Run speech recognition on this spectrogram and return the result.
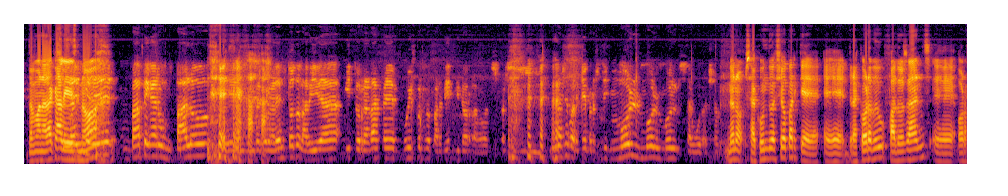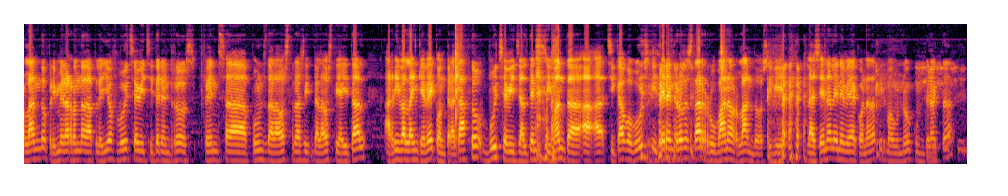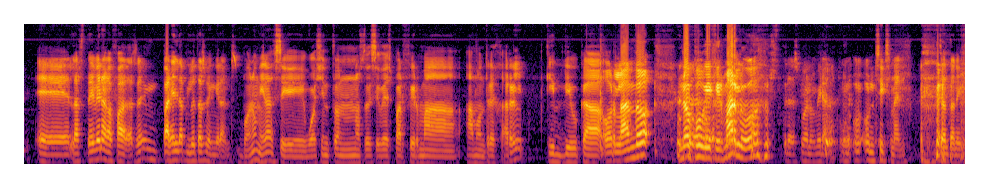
demanarà calés, L'any no? que ve va pegar un palo, eh, ens recordarem tota la vida, i tornarà a fer 8 punts per partit i dos rebots. O sigui, no sé per què, però estic molt, molt, molt segur d'això. No, no, secundo això perquè eh, recordo fa dos anys eh, Orlando, primera ronda de playoff, Vucevic i Terence Ross fent-se punts de l'hòstia i tal, arriba l'any que ve, contratazo, Vucevic el tens timant a, a, a Chicago Bulls i Terence Ross està robant a Orlando. O sigui, la gent a l'NBA quan ha de firmar un nou contracte Sí, sí, sí. eh, les té ben agafades, eh? un parell de pilotes ben grans. Bueno, mira, si Washington no es decideix per firmar a Montrez Harrell, qui et diu que Orlando no pugui firmar-lo? Ostres, bueno, mira, un, un, un six-man, ja el tenim.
